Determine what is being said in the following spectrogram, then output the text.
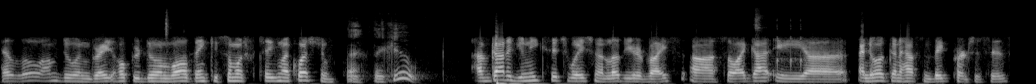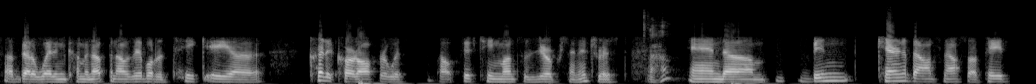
Hello, I'm doing great. Hope you're doing well. Thank you so much for taking my question. Thank you. I've got a unique situation. I'd love your advice. Uh, so I got a. Uh, I know I'm going to have some big purchases. I've got a wedding coming up, and I was able to take a uh, credit card offer with about 15 months of zero percent interest, uh-huh. and um, been carrying a balance now. So I paid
